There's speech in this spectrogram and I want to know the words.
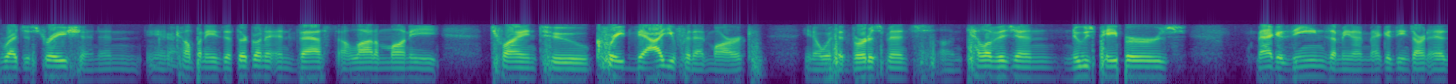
registration, and and Okay. companies if they're going to invest a lot of money trying to create value for that mark, you know, with advertisements on television, newspapers, magazines. I mean, uh, magazines aren't as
